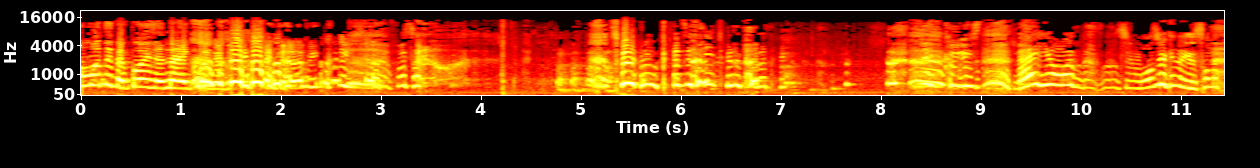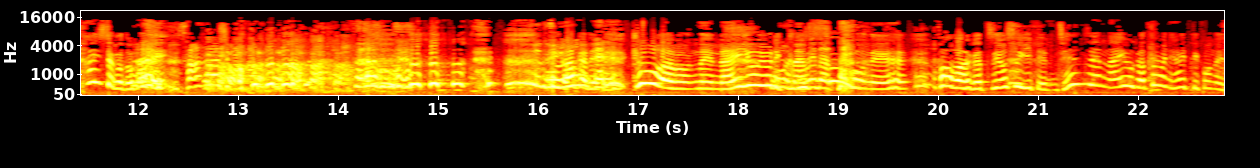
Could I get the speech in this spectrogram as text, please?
思ってた声じゃない声が出てきたからびっくりした。もうそれそれも風邪ひいてるからだよ内容、申し訳ないけど、そんな大したことない。三箇所。かね、今日はもうね、内容よりもうダメだったもうね、パワーが強すぎて、全然内容が頭に入ってこない。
